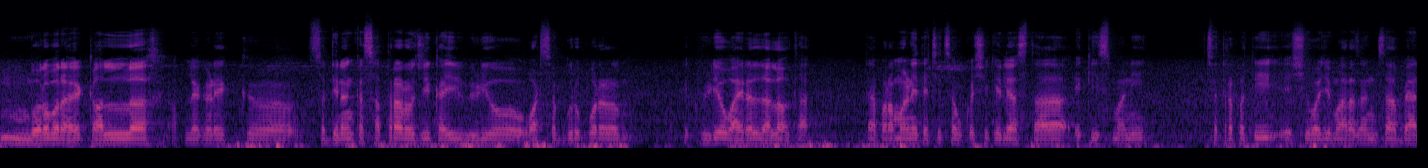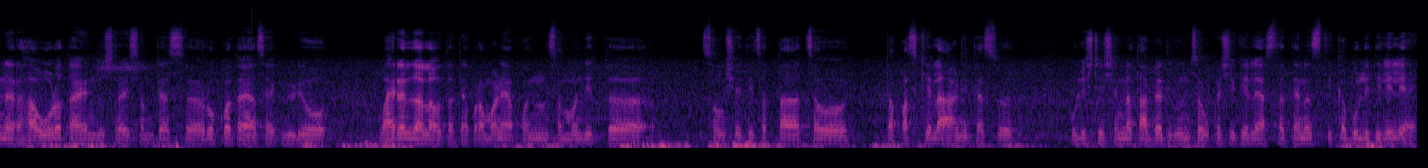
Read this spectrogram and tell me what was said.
बरोबर आहे. काल आपल्याकडे एक स दिनांक सतरा रोजी काही व्हिडिओ व्हॉट्सअप ग्रुपवर एक व्हिडिओ व्हायरल झाला होता. त्याप्रमाणे त्याची चौकशी केली असता एक इस्मानी छत्रपती शिवाजी महाराजांचा बॅनर हा ओढत आहे आणि दुसरा इसम त्यास रोखत आहे असा एक व्हिडिओ व्हायरल झाला होता. त्याप्रमाणे आपण संबंधित अ, ता चौ तपास केला आणि त्यास पोलीस स्टेशनला ताब्यात घेऊन चौकशी केली असता त्यानंच ती कबुली दिलेली आहे.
